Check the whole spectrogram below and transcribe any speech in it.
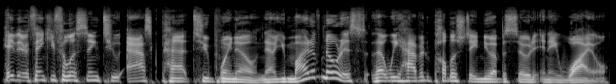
Hey there, thank you for listening to Ask Pat 2.0. Now, you might have noticed that we haven't published a new episode in a while.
